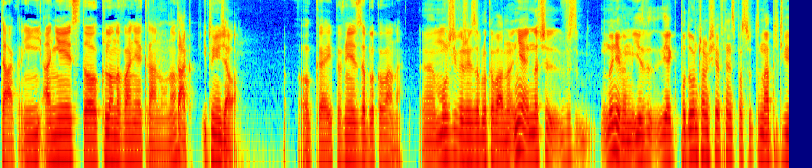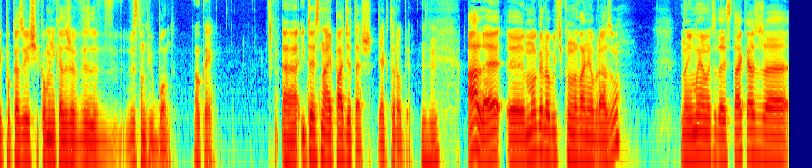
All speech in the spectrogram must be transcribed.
Tak, i, a nie jest to klonowanie ekranu, no? Tak, i tu nie działa. Okej, pewnie jest zablokowane. E, Możliwe, że jest zablokowane. Nie, znaczy, no nie wiem, jak podłączam się w ten sposób, to na Apple TV pokazuje się komunikat, że wy, wy- wystąpił błąd. Okej. E, I to jest na iPadzie też, jak to robię. Mhm. Ale e, mogę robić klonowanie obrazu. No i moja metoda jest taka, że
